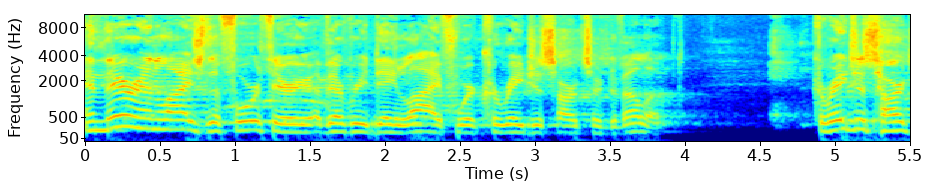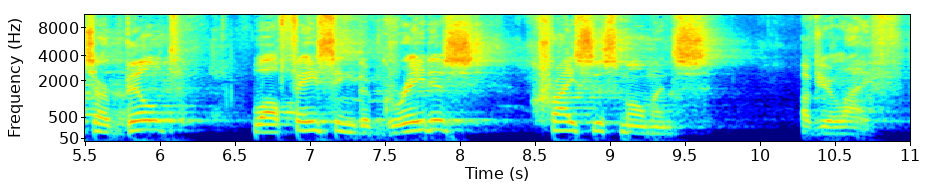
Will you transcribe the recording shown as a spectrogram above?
And therein lies the fourth area of everyday life where courageous hearts are developed. Courageous hearts are built while facing the greatest crisis moments of your life.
